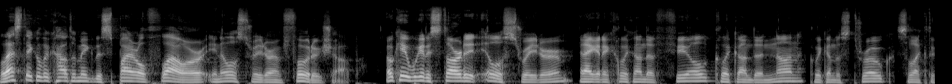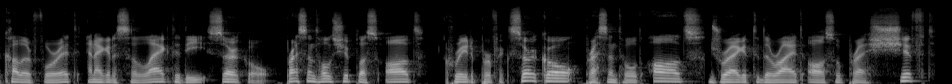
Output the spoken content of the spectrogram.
Let's take a look how to make the spiral flower in Illustrator and Photoshop. Okay, we're gonna start in Illustrator, and I'm gonna click on the fill, click on the none, click on the stroke, select the color for it, and I'm gonna select the circle. Press and hold Shift plus Alt, create a perfect circle, press and hold Alt, drag it to the right, also press Shift,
